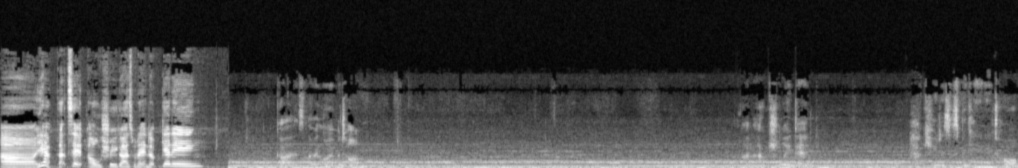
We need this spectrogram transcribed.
Uh, yeah, that's it. I'll show you guys what I end up getting. Guys, I'm in Louis Vuitton. I'm actually dead. How cute is this bikini top?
